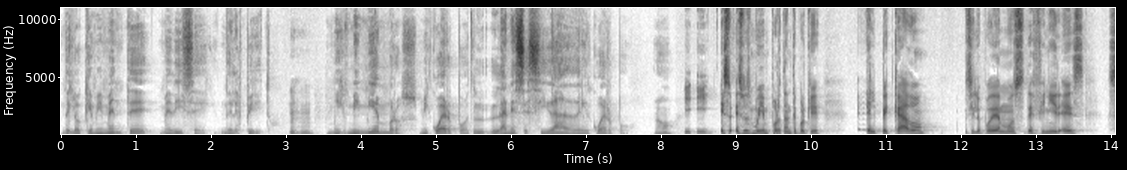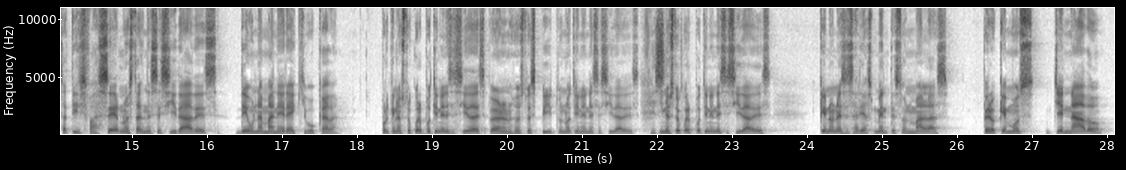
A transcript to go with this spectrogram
de lo que mi mente me dice del espíritu. mis, miembros, mi cuerpo, la necesidad del cuerpo. ¿no? Y, y eso, eso es muy importante porque el pecado, si lo podemos definir, es satisfacer nuestras necesidades de una manera equivocada. Porque nuestro cuerpo tiene necesidades, pero nuestro espíritu no tiene necesidades. Y nuestro cuerpo tiene necesidades que no necesariamente son malas, pero que hemos llenado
